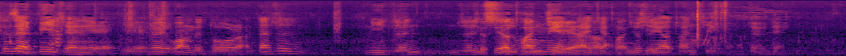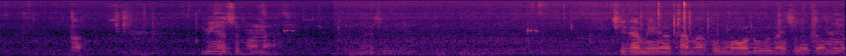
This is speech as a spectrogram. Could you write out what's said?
现在比以前也也会旺的多了，但是你人人事方面来讲，就是要团结嘛，对不对？没有什么了。其他没有看吗？护魔炉那些都没有。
